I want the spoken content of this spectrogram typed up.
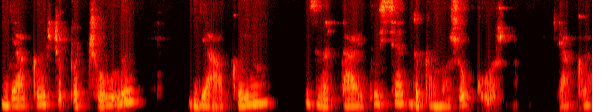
Дякую, що почули. Дякую. Звертайтеся, допоможу кожному. Дякую.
